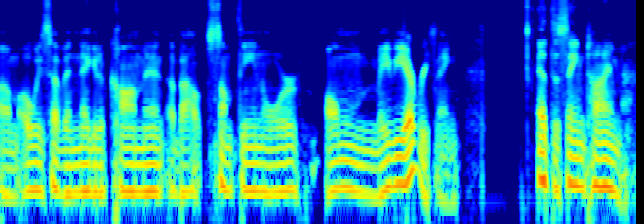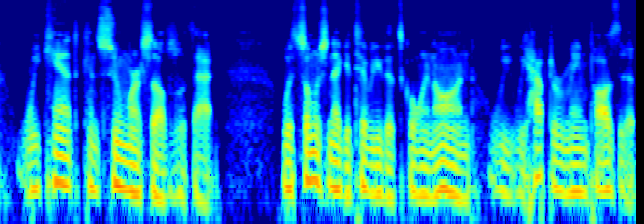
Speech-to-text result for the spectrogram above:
um, always have a negative comment about something or um, maybe everything. At the same time, we can't consume ourselves with that. With so much negativity that's going on, we, we have to remain positive.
